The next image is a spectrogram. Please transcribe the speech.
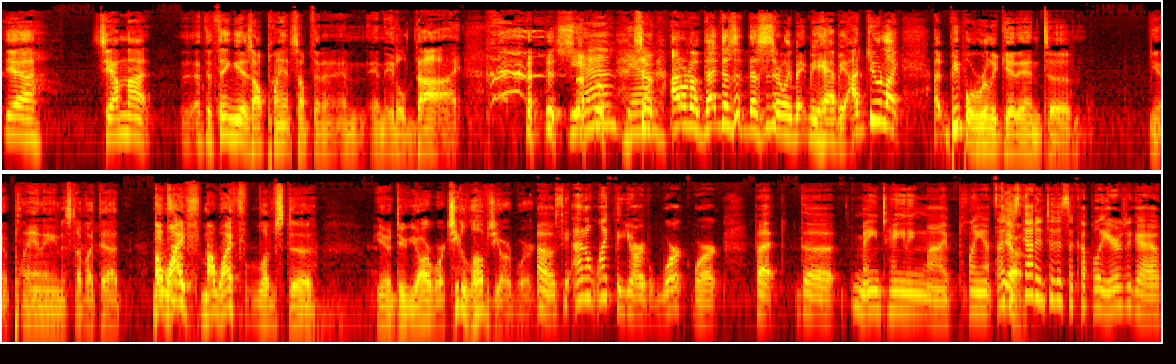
Yeah. See, I'm not. The thing is, I'll plant something and, and, and it'll die. so, Yeah, yeah. So I don't know. That doesn't necessarily make me happy. I do like uh, people really get into you know planning and stuff like that. My It's wife, my wife loves to you know do yard work. She loves yard work. Oh, see, I don't like the yard work work, but the maintaining my plants. I just got into this a couple of years ago,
